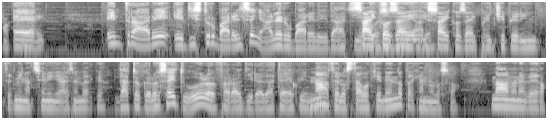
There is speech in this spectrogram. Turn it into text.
Ok. eh, entrare e disturbare il segnale e rubare dei dati. sai, cos'è, sai cos'è il principio di indeterminazione di Heisenberg? Dato che lo sai tu, lo farò dire da te. Quindi. No, te lo stavo chiedendo perché non lo so. No, non è vero.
